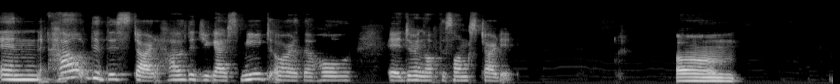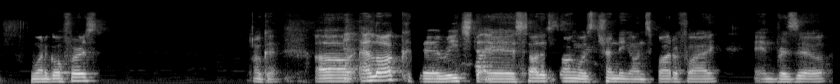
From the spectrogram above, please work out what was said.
And how did this start? How did you guys meet, or the whole uh, doing of the song started? Um, you want to go first? Okay. Uh, Alok uh, reached, uh, saw the song was trending on Spotify in Brazil.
